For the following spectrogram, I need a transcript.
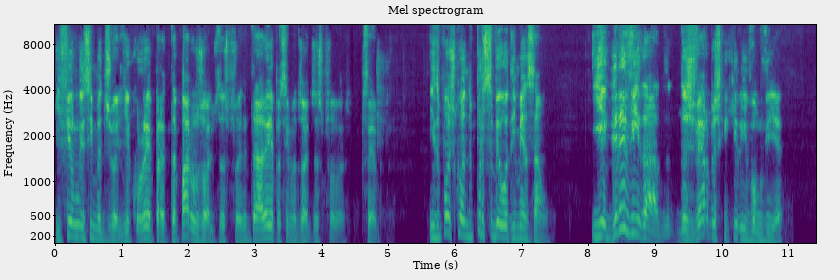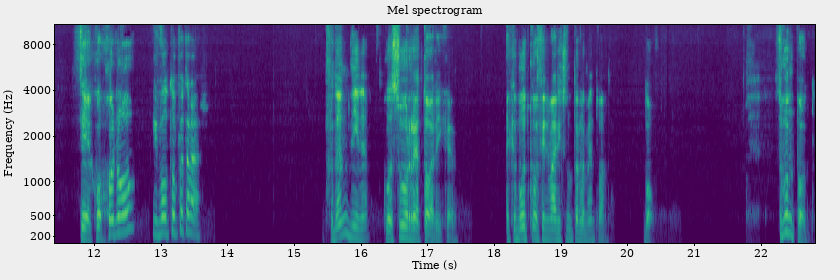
e fê-lo em cima de joelho e a correr para tapar os olhos das pessoas, deitar areia para cima dos olhos das pessoas, percebe? E depois, quando percebeu a dimensão e a gravidade das verbas que aquilo envolvia, se acorronou e voltou para trás. Fernando Medina, com a sua retórica, acabou de confirmar isso no Parlamento ontem. Bom. Segundo ponto.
